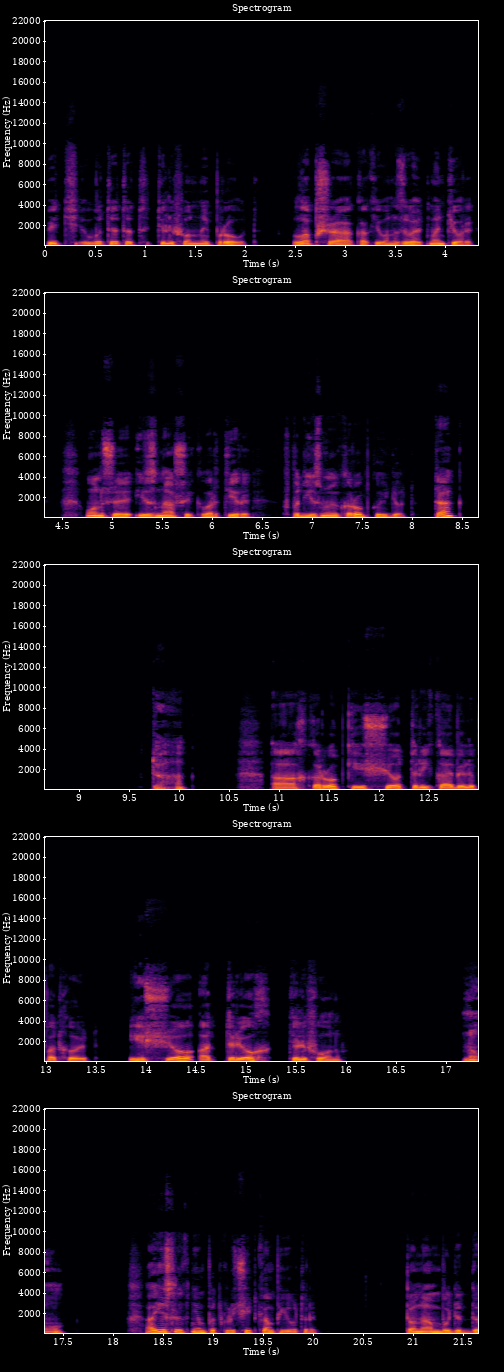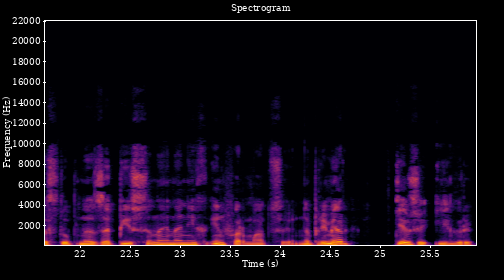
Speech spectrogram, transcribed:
Ведь вот этот телефонный провод, лапша, как его называют монтеры, он же из нашей квартиры в подъездную коробку идет, так? Так. А к коробке еще три кабеля подходят. Еще от трех телефонов. Ну? А если к ним подключить компьютеры? То нам будет доступна записанная на них информация. Например, те же игры.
